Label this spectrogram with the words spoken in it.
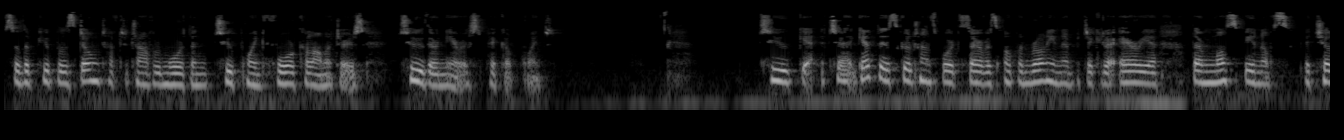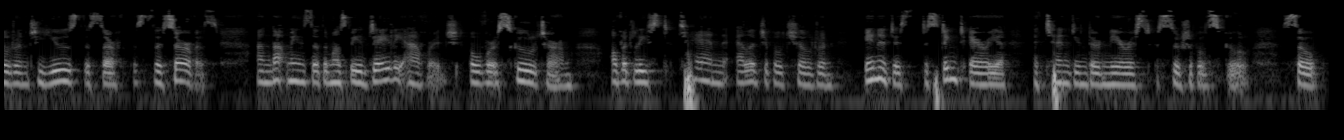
so that pupils don't have to travel more than 2.4 kilometres to their nearest pickup point. To get to get the school transport service up and running in a particular area, there must be enough children to use the, surface, the service, and that means that there must be a daily average over a school term of at least ten eligible children in a dis- distinct area attending their nearest suitable school. So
